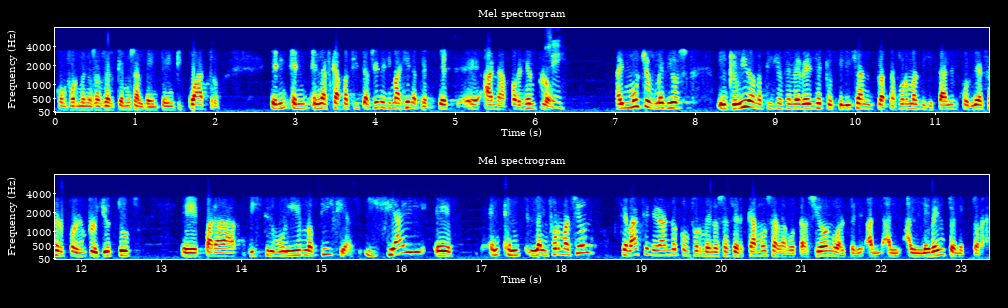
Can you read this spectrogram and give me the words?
conforme nos acerquemos al 2024. En, en, en las capacitaciones, imagínate, eh, Ana, por ejemplo, sí. hay muchos medios, incluido Noticias MBS, que utilizan plataformas digitales, podría ser, por ejemplo, YouTube, eh, para distribuir noticias. Y si hay, eh, en, en, la información se va acelerando conforme nos acercamos a la votación o al, al, evento electoral,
